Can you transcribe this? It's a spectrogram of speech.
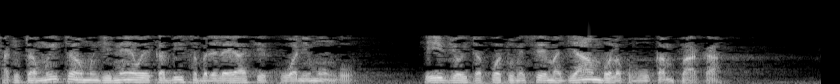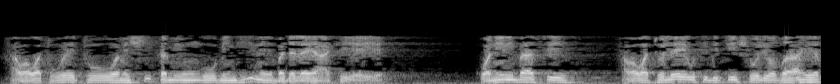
Hatutamwita mwinginewe kabisa badala yake kuwa ni mungu. Hivyo itakuwa tumesema jambo la kuvuka mpaka hawa watu wetu wameshika miungu mingine badala yake yeye. Kwa nini basi hawawatolei uthibitisho ulio dhahir?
